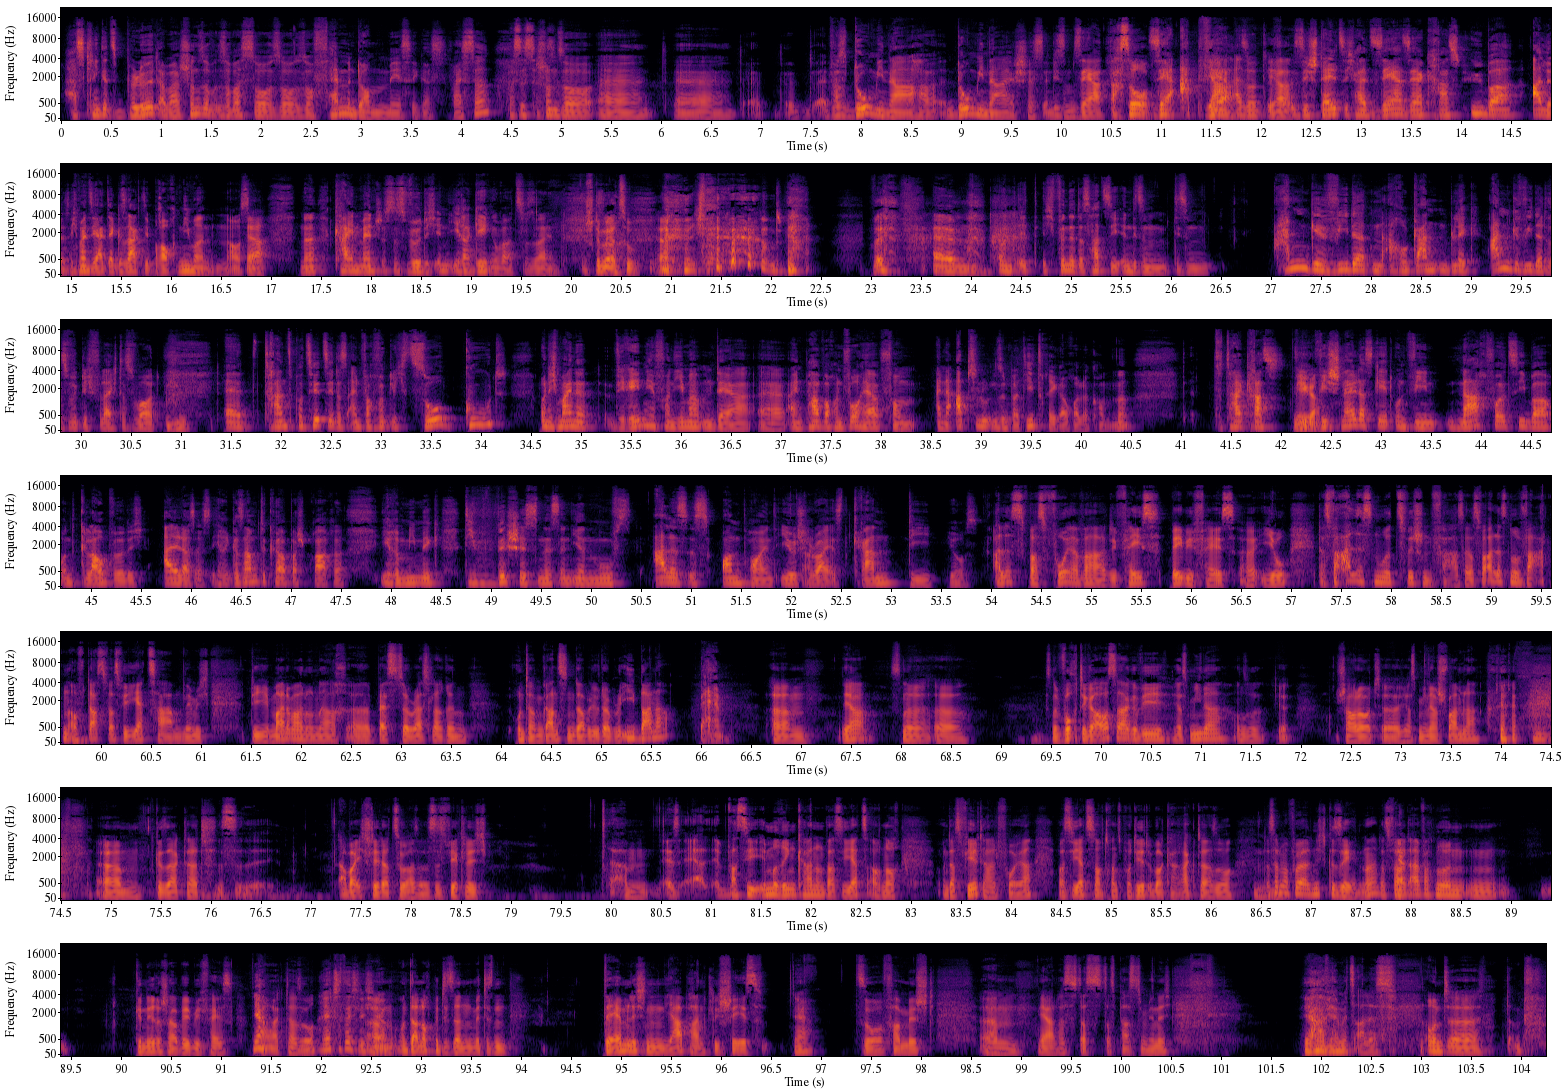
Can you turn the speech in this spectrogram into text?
das klingt jetzt blöd, aber schon so sowas so so so Femdom-mäßiges, weißt du? Was ist das? Schon so äh, äh, äh, etwas Domina, Dominaisches in diesem sehr Ach so. sehr Abwehr. Ja, also ja. sie stellt sich halt sehr sehr krass über alles. Ich meine, sie hat ja gesagt, sie braucht niemanden außer Ja. ne, kein Mensch ist es würdig in ihrer Gegenwart zu sein. ich stimme ja zu. Ja. und, ähm, und ich, ich finde, das hat sie in diesem, diesem angewiderten, arroganten Blick, angewidert ist wirklich vielleicht das Wort, äh, transportiert sie das einfach wirklich so gut. Und ich meine, wir reden hier von jemandem, der äh, ein paar Wochen vorher von einer absoluten Sympathieträgerrolle kommt, ne? Total krass, wie, wie schnell das geht und wie nachvollziehbar und glaubwürdig all das ist. Ihre gesamte Körpersprache, ihre Mimik, die Viciousness in ihren Moves, alles ist on point. Io Shirai ist grandios. alles, was vorher war, die Face, Babyface äh, Io, das war alles nur Zwischenphase. Das war alles nur Warten auf das, was wir jetzt haben, nämlich die meiner Meinung nach äh, beste Wrestlerin unterm ganzen WWE-Banner. Bam. Ähm, ja, ist eine, äh, ist eine wuchtige Aussage, wie Jasmina, unsere ja, Shoutout äh, Jasmina Schwammler, ähm, gesagt hat. Äh, aber ich stehe dazu. Also es ist wirklich, ähm, es, äh, was sie im Ring kann und was sie jetzt auch noch, und das fehlte halt vorher, was sie jetzt noch transportiert über Charakter, so, das hat man vorher halt nicht gesehen. Ne? Das war Ja. halt einfach nur ein, ein generischer Babyface-Charakter so. Ja, tatsächlich, Ähm, ja. Und dann noch mit diesen, mit diesen dämlichen Japan-Klischees Ja. so vermischt. Ähm, ja, das, das, das passte mir nicht. Ja, wir haben jetzt alles. Und äh,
